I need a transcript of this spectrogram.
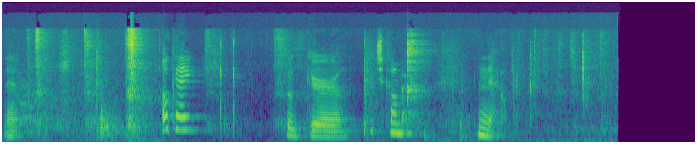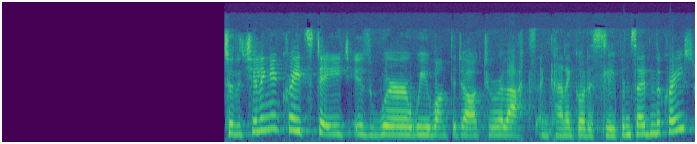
Now, okay, good girl. Would you come? Now. So the chilling in crate stage is where we want the dog to relax and kind of go to sleep inside in the crate.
